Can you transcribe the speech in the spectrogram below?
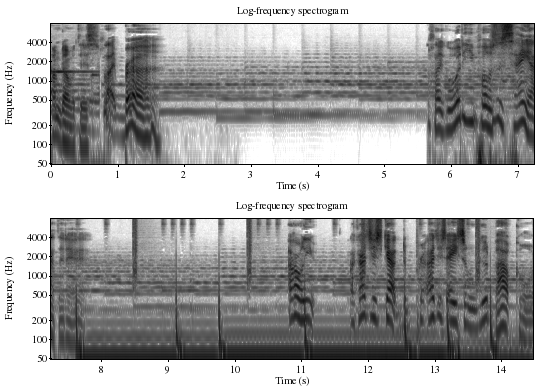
I'm done with this. Like, bruh. Like, what are you supposed to say after that? I don't even. Like, I just got. Depre- I just ate some good popcorn.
